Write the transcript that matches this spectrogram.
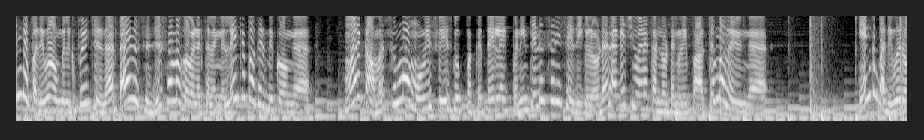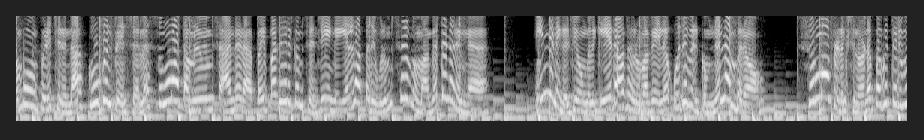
இந்த பதிவு உங்களுக்கு பிடிச்சிருந்தா தயவு செஞ்சு சமூக வலைத்தளங்கள்ல இதை பகிர்ந்துக்கோங்க. மறக்காம சும்மா மூவிஸ் ஃபேஸ்புக் பக்கத்தை லைக் பண்ணி தினசரி செய்திகளோட நகைச்சுவையான கண்ணோட்டங்களை பார்த்து மகிழுங்க. எங்க பதிவு ரொம்பவும் பிடிச்சிருந்தா கூகுள் பிளே ஸ்டோர்ல சும்மா தமிழ் மீம்ஸ் ஆண்ட்ராய்ட் ஆப்பை பதிவிறக்கம் செஞ்சு எங்க எல்லா பதிவுகளும் சுலபமாக தொடருங்க. இந்த நிகழ்ச்சி உங்களுக்கு ஏதாவது ஒரு வகையில உதவிருக்கும்னு நம்புறோம். சும்மா ப்ரொடக்ஷனோட பகுத்தறிவு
